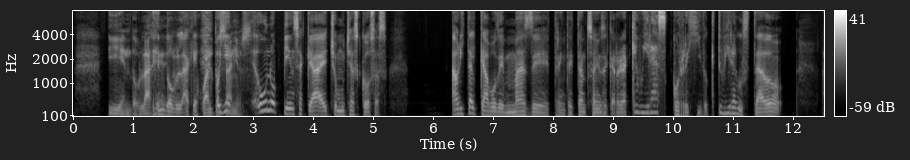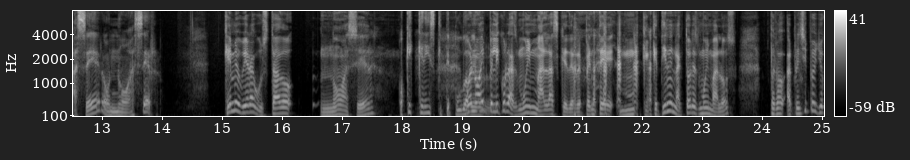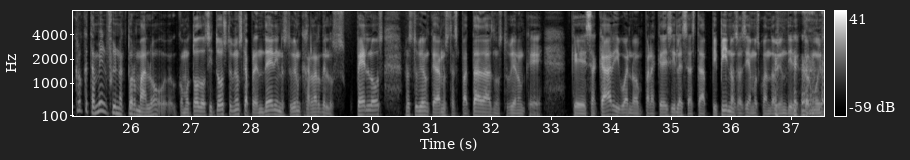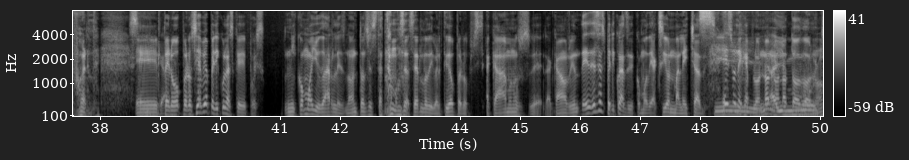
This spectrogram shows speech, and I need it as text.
y en doblaje. En doblaje. ¿Cuántos Oye, años? Uno piensa que ha hecho muchas cosas. Ahorita al cabo de más de treinta y tantos años de carrera, ¿qué hubieras corregido? ¿Qué te hubiera gustado hacer o no hacer? ¿Qué me hubiera gustado no hacer? ¿O qué crees que te pudo Bueno, hay películas muy malas que de repente, que tienen actores muy malos. Pero al principio yo creo que también fui un actor malo, como todos, y todos tuvimos que aprender y nos tuvieron que jalar de los pelos, nos tuvieron que dar nuestras patadas, nos tuvieron que, que sacar, y bueno, para qué decirles, hasta pipí nos hacíamos cuando había un director muy fuerte. Eh, pero, pero sí había películas que, pues, ni cómo ayudarles, ¿no? Entonces tratamos de hacerlo divertido, pero pues, acabamos, eh, acabamos riendo. Esas películas como de acción mal hechas, es un ejemplo, no, no, no todo, ¿no?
